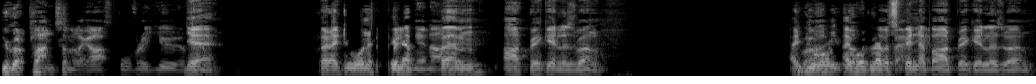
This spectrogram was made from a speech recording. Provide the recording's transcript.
you gotta plan something like that over a year. Yeah. But I do want to spin up um, Heartbreak Hill as well. I do want, I would love a spin up yeah. Heartbreak Hill as well.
